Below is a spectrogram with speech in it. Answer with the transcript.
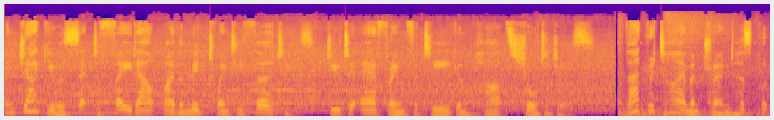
and Jaguars set to fade out by the mid-2030s due to airframe fatigue and parts shortages. That retirement trend has put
